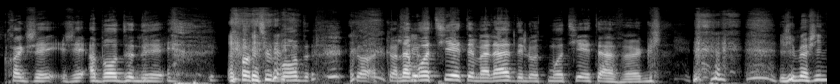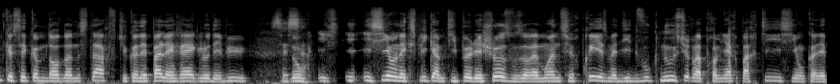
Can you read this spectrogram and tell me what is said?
crois que j'ai, j'ai abandonné quand tout le monde, quand, quand la moitié était malade et l'autre moitié était aveugle. J'imagine que c'est comme dans Don't Starve, tu connais pas les règles au début. C'est Donc ça. ici on explique un petit peu les choses, vous aurez moins de surprises, mais dites-vous que nous sur la première partie, ici on connaît,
